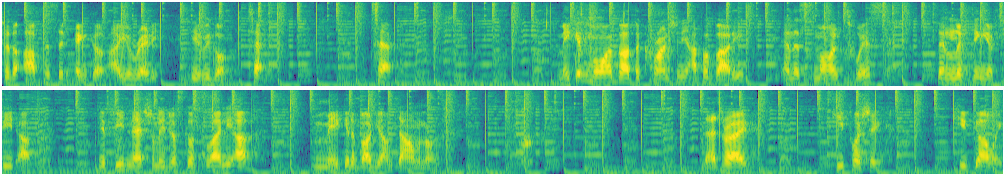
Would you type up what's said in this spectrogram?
to the opposite ankle. Are you ready? Here we go. Tap, tap. Make it more about the crunch in your upper body and the small twist than lifting your feet up. Your feet naturally just go slightly up. Make it about your abdominals. That's right. Keep pushing. Keep going.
